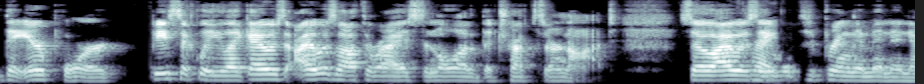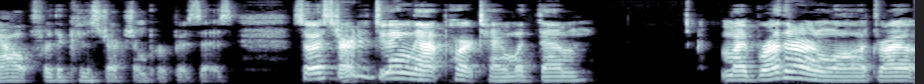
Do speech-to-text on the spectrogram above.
the airport basically like i was i was authorized and a lot of the trucks are not so i was right. able to bring them in and out for the construction purposes so i started doing that part-time with them my brother-in-law dri-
